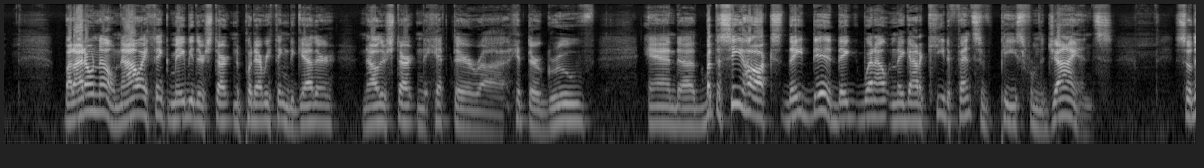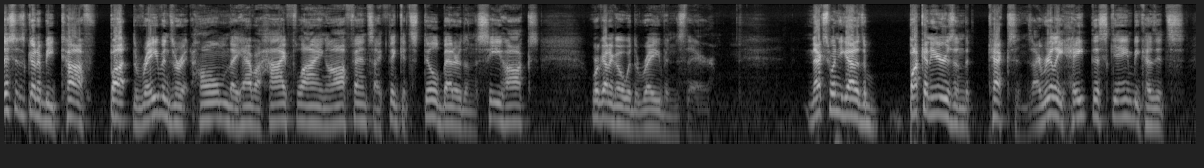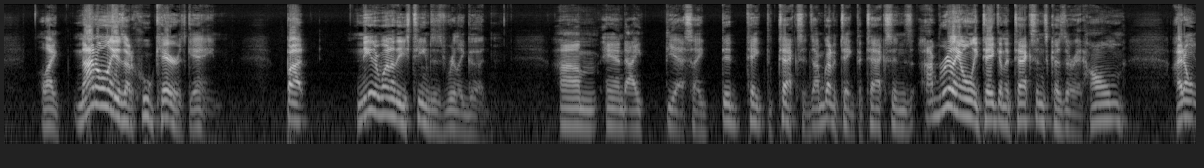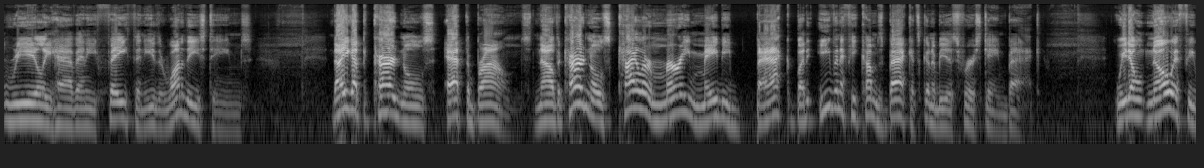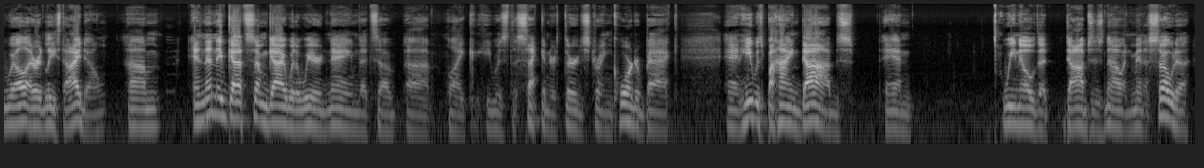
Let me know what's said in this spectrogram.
But I don't know. Now I think maybe they're starting to put everything together. Now they're starting to hit their uh, hit their groove. And uh, but the Seahawks, they did. They went out and they got a key defensive piece from the Giants. So this is going to be tough. But the Ravens are at home. They have a high flying offense. I think it's still better than the Seahawks. We're going to go with the Ravens there. Next one you got is the Buccaneers and the Texans. I really hate this game because it's like not only is it a who cares game, but neither one of these teams is really good. Um, and I yes, I did take the Texans. I'm going to take the Texans. I'm really only taking the Texans because they're at home. I don't really have any faith in either one of these teams. Now you got the Cardinals at the Browns. Now the Cardinals, Kyler Murray may be back, but even if he comes back, it's going to be his first game back. We don't know if he will, or at least I don't. Um, and then they've got some guy with a weird name that's uh, uh, like he was the second or third string quarterback, and he was behind Dobbs, and we know that Dobbs is now in Minnesota.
